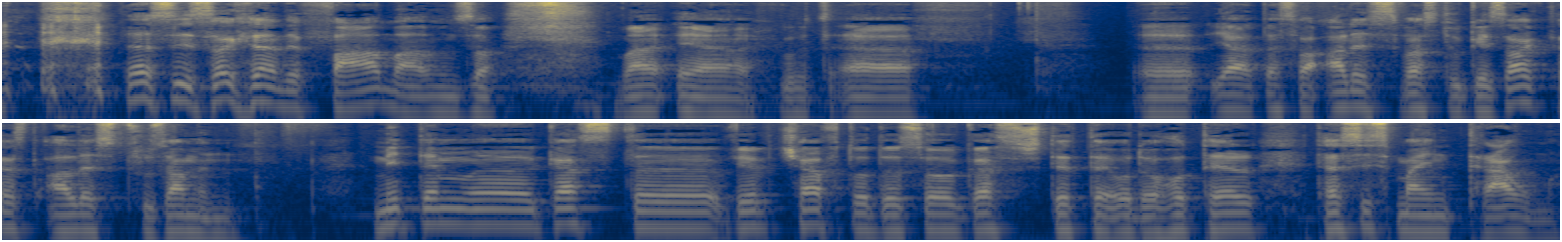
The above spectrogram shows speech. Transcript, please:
das ist sogenannte Pharma und so. Ja, gut. Äh, äh, ja, das war alles, was du gesagt hast, alles zusammen. Mit dem äh, Gastwirtschaft oder so, Gaststätte oder Hotel, das ist mein Traum.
